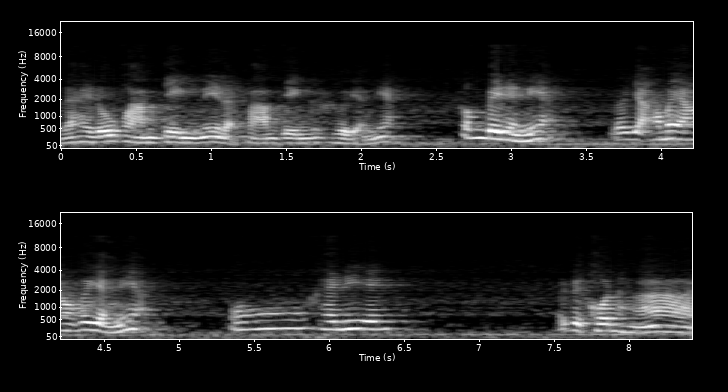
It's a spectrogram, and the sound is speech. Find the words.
และให้รู้ความจริงนี่แหละความจริงก็คืออย่างเนี้ยก็เป็นอย่างเนี้ยเราอยากเอาไม่เอาก็อย่างเนี้ยโอ้แค่นี้เองไม่ไปค้นหาอะไร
